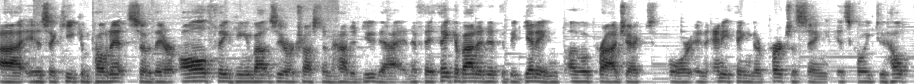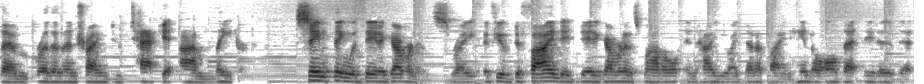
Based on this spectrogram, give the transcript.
uh, is a key component. So they're all thinking about zero trust and how to do that. And if they think about it at the beginning of a project or in anything they're purchasing, it's going to help them rather than trying to tack it on later. Same thing with data governance, right? If you've defined a data governance model and how you identify and handle all that data that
